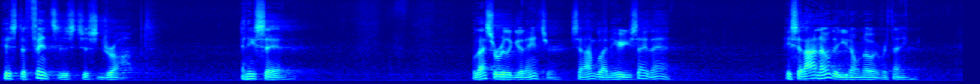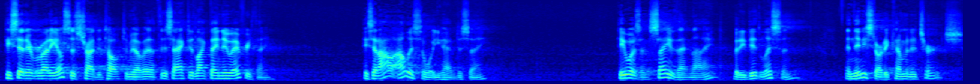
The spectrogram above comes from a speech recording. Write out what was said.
His defenses just dropped. And he said, Well, that's a really good answer. He said, I'm glad to hear you say that. He said, I know that you don't know everything. He said, Everybody else has tried to talk to me about this, acted like they knew everything. He said, I'll, I'll listen to what you have to say. He wasn't saved that night, but he did listen. And then he started coming to church.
